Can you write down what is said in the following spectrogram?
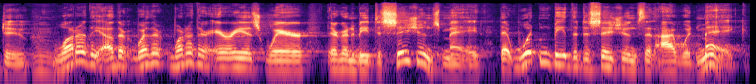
do. What are the other whether what are there areas where there are going to be decisions made that wouldn't be the decisions that I would make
